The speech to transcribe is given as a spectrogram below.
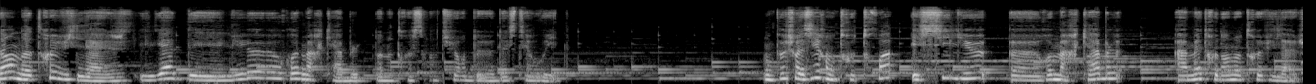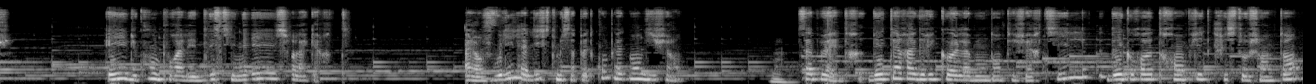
dans notre village, il y a des lieux remarquables dans notre ceinture de- d'astéroïdes. On peut choisir entre 3 et 6 lieux euh, remarquables à mettre dans notre village. Et du coup, on pourra les dessiner sur la carte. Alors, je vous lis la liste, mais ça peut être complètement différent. Hmm. Ça peut être des terres agricoles abondantes et fertiles, des grottes remplies de cristaux chantants,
